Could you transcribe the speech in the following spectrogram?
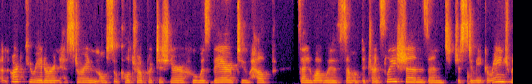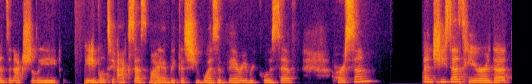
an, art curator and historian, and also cultural practitioner, who was there to help Salwa with some of the translations and just to make arrangements and actually be able to access Baya because she was a very reclusive person and she says here that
